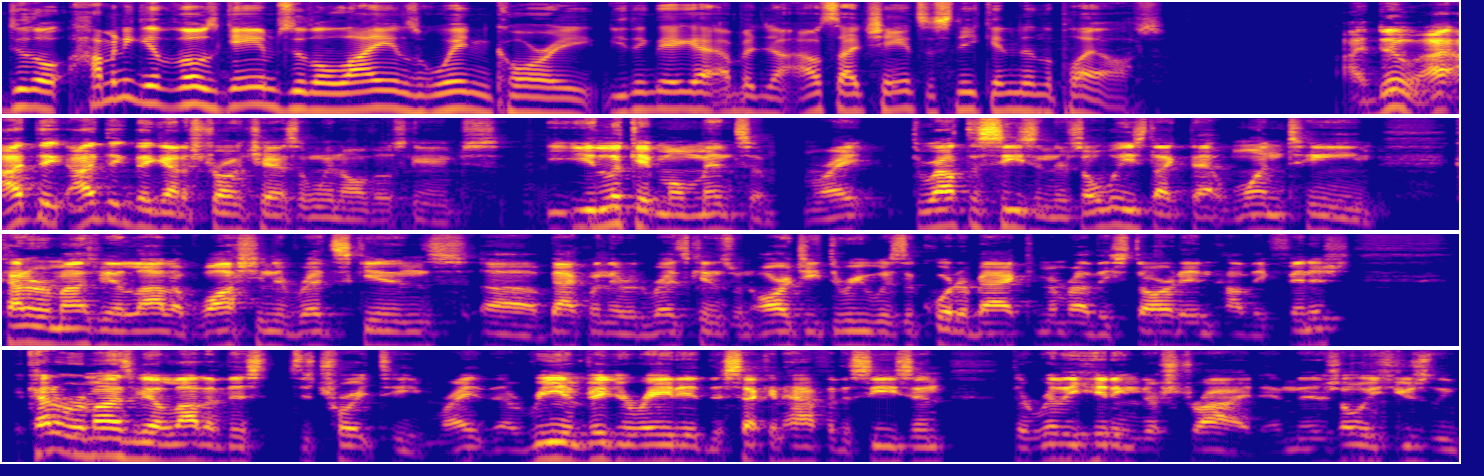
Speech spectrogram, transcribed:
do the how many of those games do the Lions win, Corey? Do you think they have an outside chance of sneaking into the playoffs? I do. I, I, think I think they got a strong chance to win all those games. You look at momentum, right? Throughout the season, there's always like that one team. Kind of reminds me a lot of Washington Redskins uh, back when they were the Redskins when RG three was the quarterback. Remember how they started and how they finished? It kind of reminds me a lot of this Detroit team, right? They're reinvigorated the second half of the season they're really hitting their stride. And there's always usually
